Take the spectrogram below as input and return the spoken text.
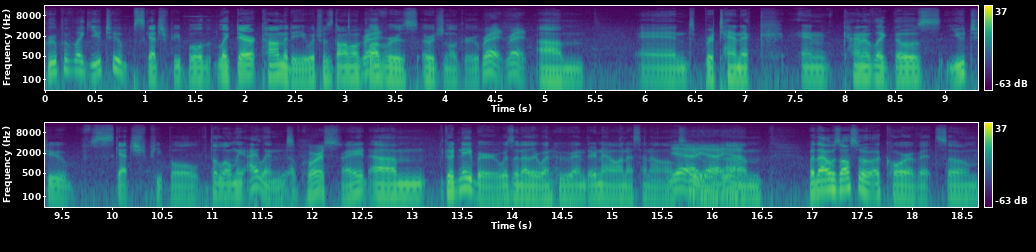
group of like YouTube sketch people like Derrick Comedy, which was Donald Right. Glover's original group. Right. Right. Um, and Britanick and kind of like those YouTube sketch people, The Lonely Island Of course. right? Um, Good Neighbor was another one who, and they're now on SNL Yeah, too. yeah, yeah. Um, but that was also a core of it. So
